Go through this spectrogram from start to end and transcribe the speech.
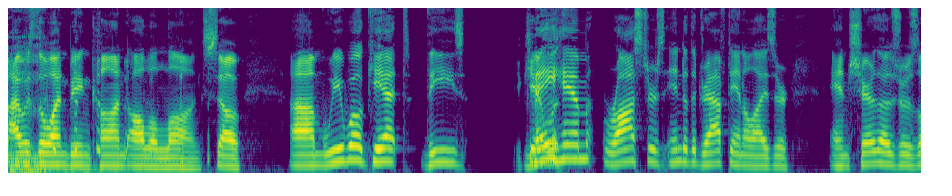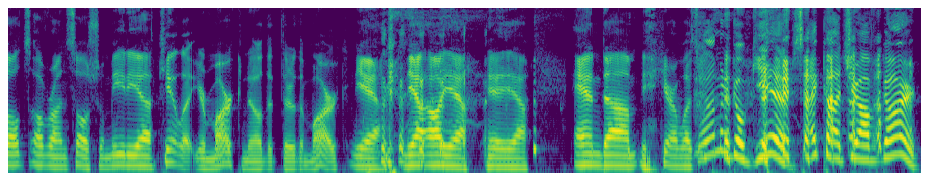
I was the one being conned all along. So um, we will get these You let- mayhem rosters into the draft analyzer and share those results over on social media. can't let your mark know that they're the mark. Yeah, yeah, oh yeah, yeah, yeah. And um, here I was. "Oh, I'm going to go Gibbs. I caught you off guard.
